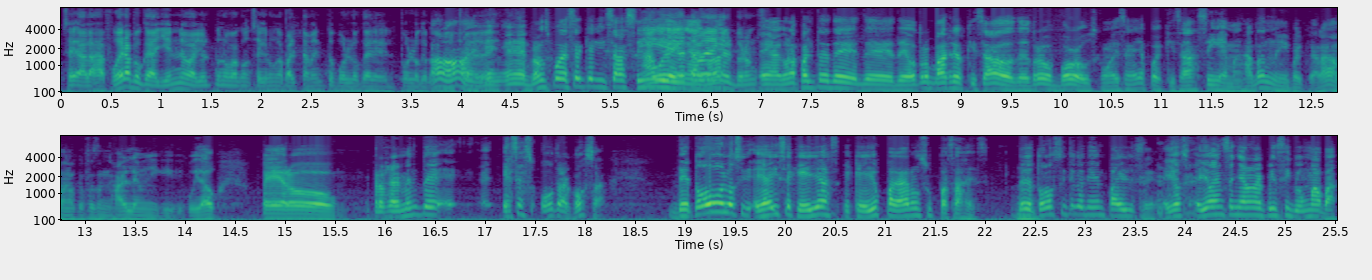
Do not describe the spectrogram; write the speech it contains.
o sea, a las afueras, porque allí en Nueva York tú no vas a conseguir un apartamento por lo que por lo que No, no, en, 8 le en- dé. en el Bronx puede ser que quizás sí. Ah, bueno, yo en, estaba en alguna- el Bronx. en algunas partes de, de, de otros barrios quizás, o de otros boroughs, como dicen ellos, pues quizás sí, en Manhattan ni por carajo, a menos que fuesen en Harlem y, y cuidado. Pero, pero realmente eh, eh, esa es otra cosa. De todos los ella dice que ellas, que ellos pagaron sus pasajes. Desde todos los sitios que tienen para irse, ellos, ellos enseñaron al principio un mapa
